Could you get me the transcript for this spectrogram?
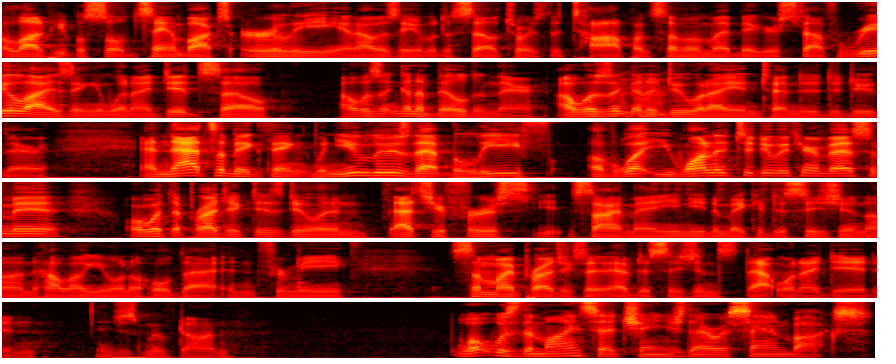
a lot of people sold Sandbox early, and I was able to sell towards the top on some of my bigger stuff, realizing when I did sell, I wasn't going to build in there. I wasn't mm-hmm. going to do what I intended to do there. And that's a big thing. When you lose that belief of what you wanted to do with your investment or what the project is doing, that's your first sign, man. You need to make a decision on how long you want to hold that. And for me, some of my projects that have decisions, that one I did and, and just moved on. What was the mindset change there with Sandbox?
